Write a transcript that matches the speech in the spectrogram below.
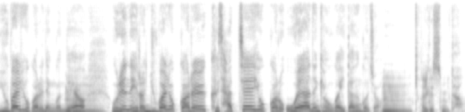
유발 효과를 낸 건데요. 음, 우리는 이런 유발 효과를 그 자체의 효과로 오해하는 경우가 있다는 거죠. 음, 알겠습니다.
